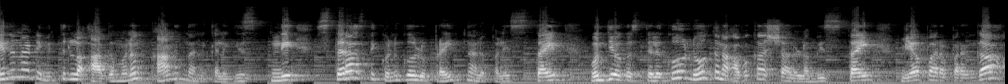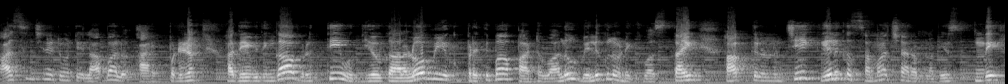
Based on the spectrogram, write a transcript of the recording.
చిన్ననాటి మిత్రుల ఆగమనం ఆనందాన్ని కలిగిస్తుంది. స్థిరాస్తి కొనుగోలు ప్రయత్నాలు ఫలిస్తాయి. ఉద్యోగస్తులకు నూతన అవకాశాలు లభిస్తాయి. వ్యాపార పరంగా ఆశించినటువంటి లాభాలు ఏర్పడడం అదేవిధంగా వృత్తి ఉద్యోగాలలో మీ యొక్క ప్రతిభా పాఠవాలు వెలుగులోనికి వస్తాయి. ఆప్తుల నుంచి కీలక సమాచారం లభిస్తుంది.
